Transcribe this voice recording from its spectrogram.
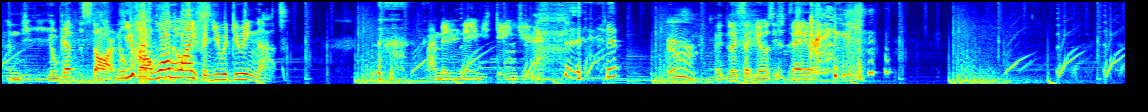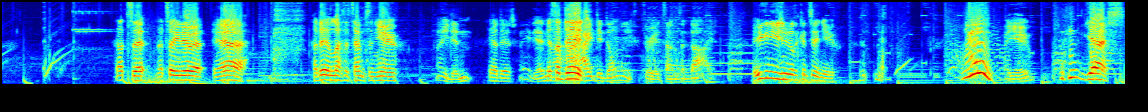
And you'll get the star. No you had one guys. life and you were doing that. My middle name is Danger. it looks like yours is failed. That's it. That's how you do it. Yeah. I did less attempts than you. No, you didn't. Yeah, I did. No, you didn't. Yes, I did. I, did only three attempts and died. Are you gonna use another continue? Are you? yes.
